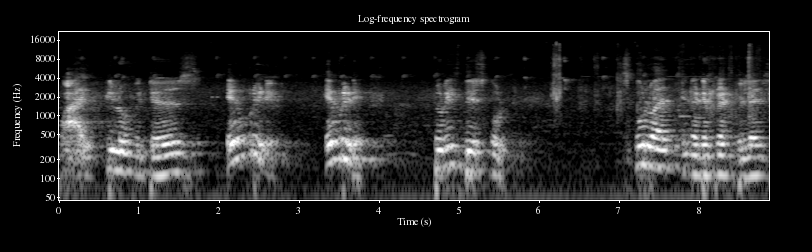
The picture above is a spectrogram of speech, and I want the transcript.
five kilometers every day, every day to reach the school. School was in a different village.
